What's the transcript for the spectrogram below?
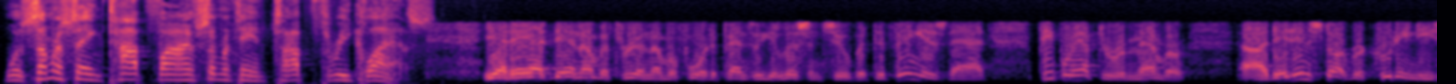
what some are saying top five, some are saying top three class. Yeah, they they're number three or number four, depends who you listen to. But the thing is that people have to remember uh, they didn't start recruiting these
